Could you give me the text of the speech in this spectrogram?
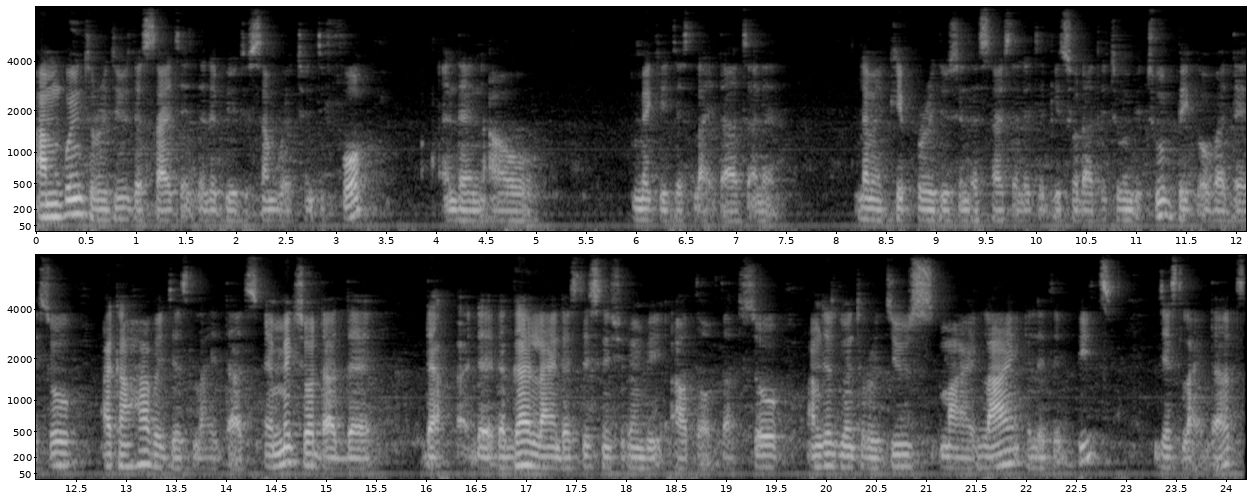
i'm going to reduce the size a little bit to somewhere 24 and then i'll make it just like that. And then let me keep reducing the size a little bit so that it won't be too big over there. So i can have it just like that. And make sure that the the the, the guideline this thing shouldn't be out of that. So i'm just going to reduce my line a little bit just like that.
